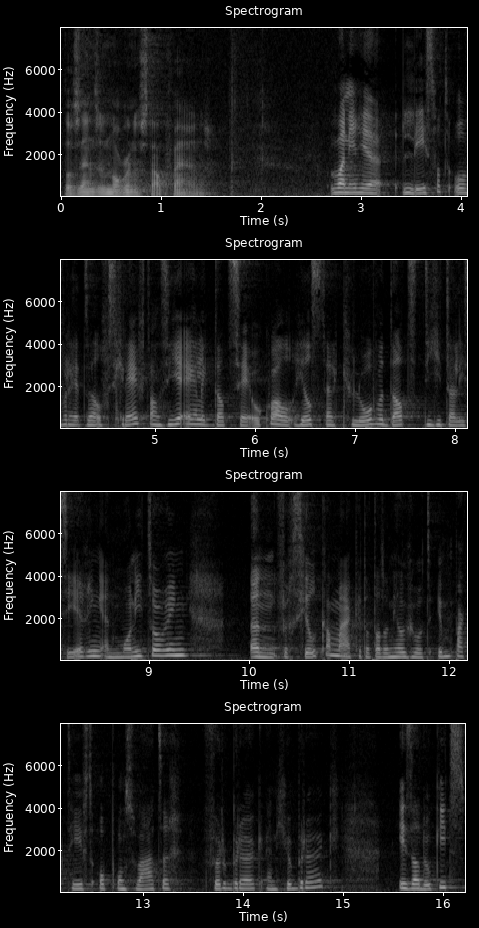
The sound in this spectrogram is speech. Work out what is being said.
Daar zijn ze nog een stap verder. Wanneer je leest wat de overheid zelf schrijft, dan zie je eigenlijk dat zij ook wel heel sterk geloven dat digitalisering en monitoring een verschil kan maken, dat dat een heel groot impact heeft op ons waterverbruik en gebruik. Is dat ook iets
